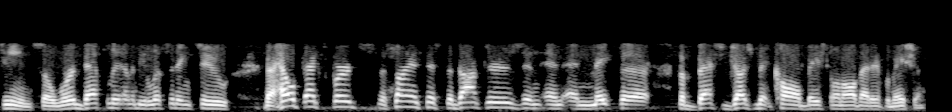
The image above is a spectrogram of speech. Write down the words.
seen. So we're definitely going to be listening to the health experts, the scientists, the doctors, and, and, and make the, the best judgment call based on all that information.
